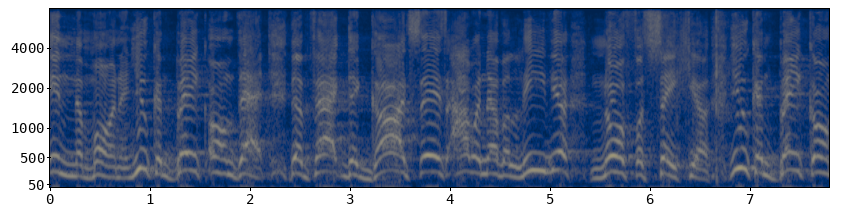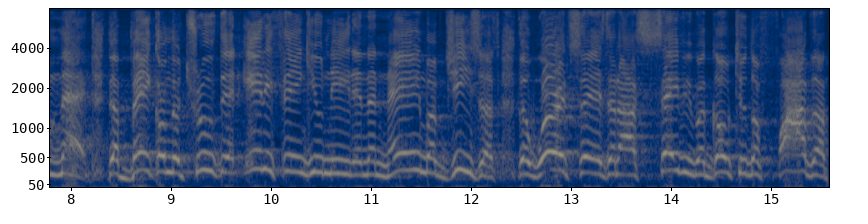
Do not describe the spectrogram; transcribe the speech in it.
in the morning. You can bank on that. The fact that God says, I will never leave you nor forsake you. You can bank on that. The bank on the truth that anything you need in the name of Jesus, the word says that our Savior will go to the Father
